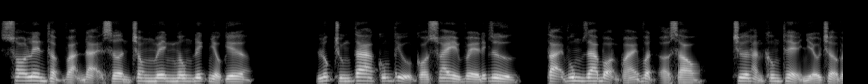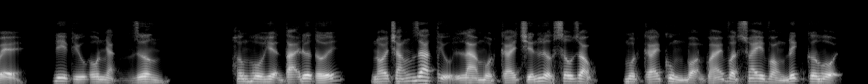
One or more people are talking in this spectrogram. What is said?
so lên thập vạn đại sơn trong mênh mông đích nhiều kia. Lúc chúng ta cũng tiểu có xoay về đích dư, tại vung ra bọn quái vật ở sau, chưa hẳn không thể nhiễu trở về, đi cứu ôn nhạc dương. Hồng hồ hiện tại đưa tới, nói trắng ra tiểu là một cái chiến lược sâu dọc, một cái cùng bọn quái vật xoay vòng đích cơ hội.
